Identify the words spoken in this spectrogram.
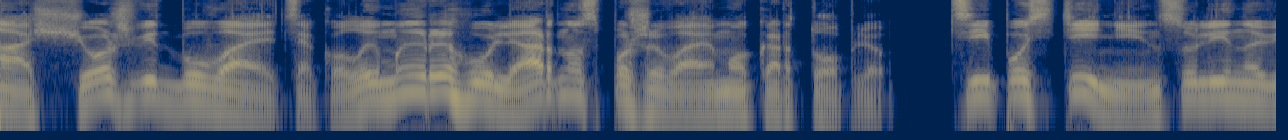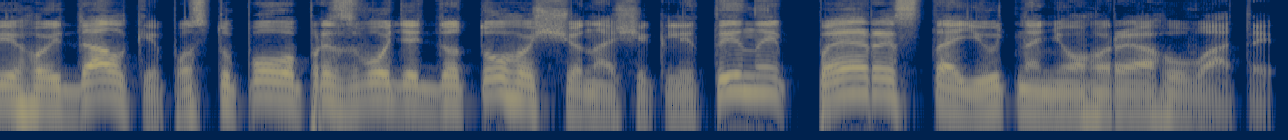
А що ж відбувається, коли ми регулярно споживаємо картоплю? Ці постійні інсулінові гойдалки поступово призводять до того, що наші клітини перестають на нього реагувати.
